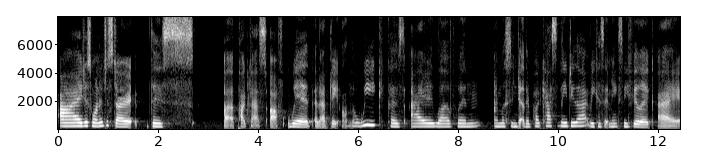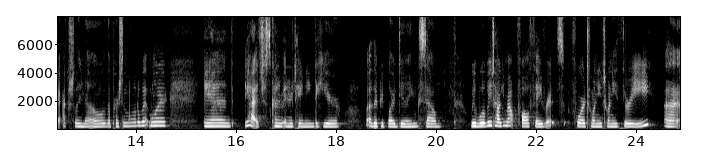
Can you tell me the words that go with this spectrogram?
I just wanted to start this uh, podcast off with an update on the week because I love when I'm listening to other podcasts and they do that because it makes me feel like I actually know the person a little bit more. And yeah, it's just kind of entertaining to hear what other people are doing. So we will be talking about fall favorites for 2023 um,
